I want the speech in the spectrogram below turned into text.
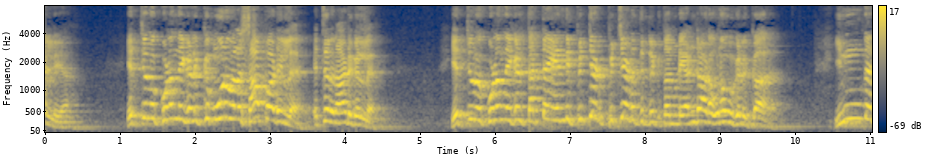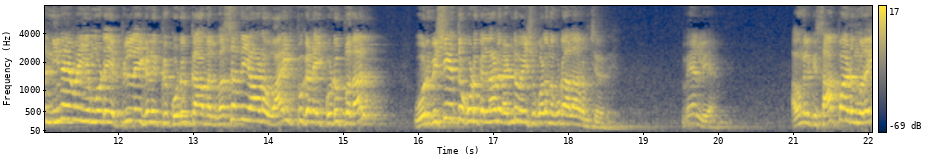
இல்லையா? எத்தனை குழந்தைகளுக்கு மூணு வேலை சாப்பாடு இல்ல? எத்தனை நாடுகள்ல? எத்தனை குழந்தைகள் தட்டை ஏந்தி பிச்சை பிச்சை எடுத்துட்டு இருக்கு தன்னுடைய அன்றாட உணவுகளுக்காக. இந்த நினைவை எம்முடைய பிள்ளைகளுக்கு கொடுக்காமல் வசதியான வாய்ப்புகளை கொடுப்பதால் ஒரு விஷயத்தை கொடுக்கலாம் ரெண்டு வயசு குழந்தை கூட ஆள ஆரம்பிச்சிருது. மேலையா அவங்களுக்கு சாப்பாடு முறை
